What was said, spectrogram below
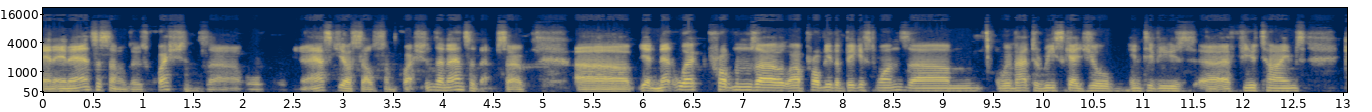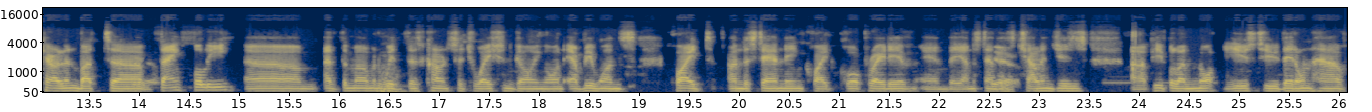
and and answer some of those questions uh, or ask yourself some questions and answer them. So, uh, yeah, network problems are, are, probably the biggest ones. Um, we've had to reschedule interviews uh, a few times, Carolyn, but uh, yeah. thankfully, um, at the moment with this current situation going on, everyone's quite understanding, quite cooperative, and they understand yeah. there's challenges. Uh, people are not used to. They don't have.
